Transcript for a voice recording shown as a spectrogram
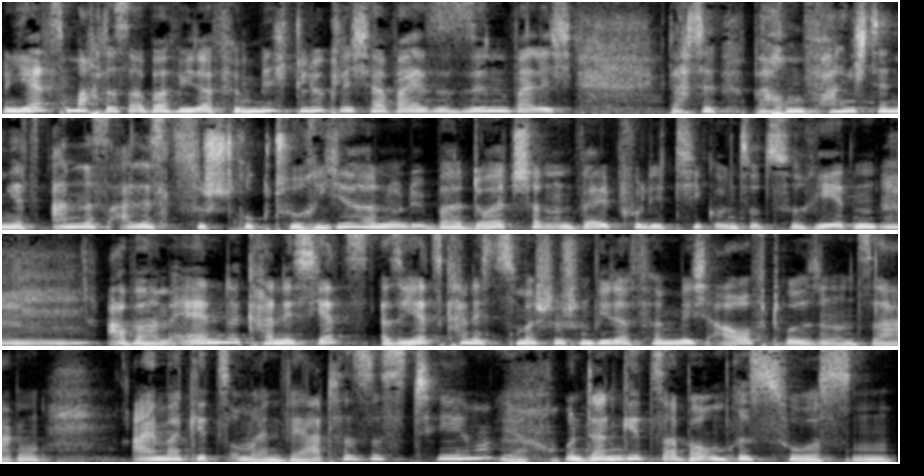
Und jetzt macht es aber wieder für mich glücklicherweise Sinn, weil ich dachte, warum fange ich denn jetzt an, das alles zu strukturieren und über Deutschland und Weltpolitik und so zu reden? Aber am Ende kann ich es jetzt, also jetzt kann ich es zum Beispiel schon wieder für mich aufdröseln und sagen, einmal geht es um ein Wertesystem Ja. und dann geht es aber um Ressourcen.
